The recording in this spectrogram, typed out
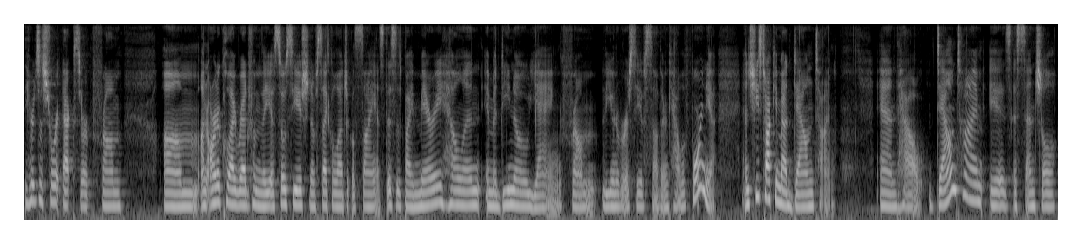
here's a short excerpt from um, an article I read from the Association of Psychological Science. This is by Mary Helen Immordino Yang from the University of Southern California, and she's talking about downtime and how downtime is essential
